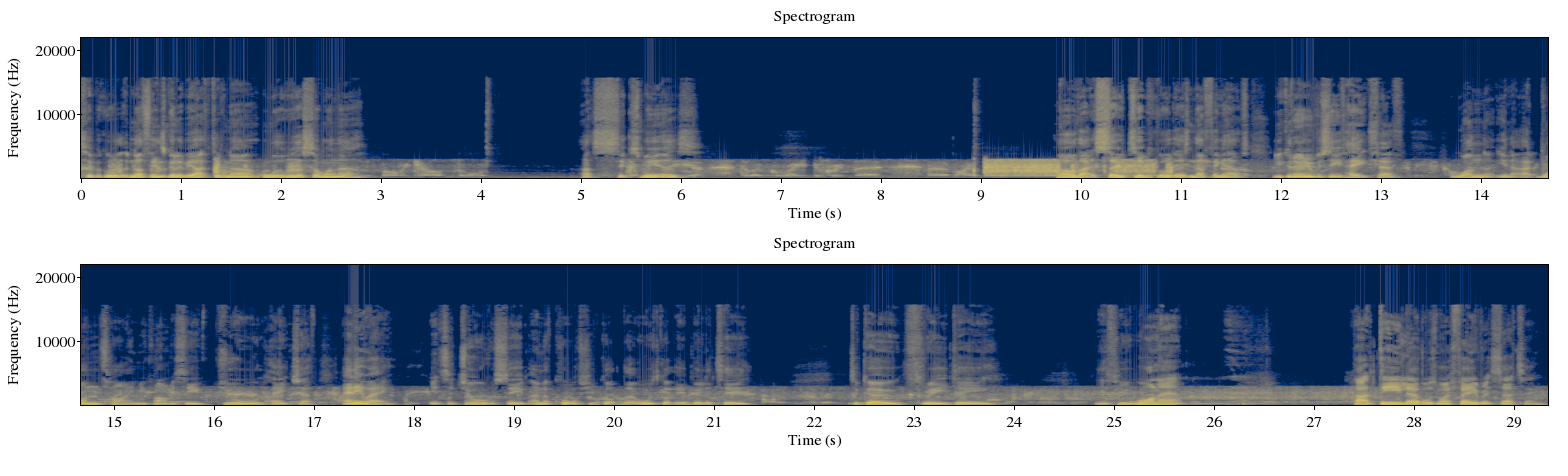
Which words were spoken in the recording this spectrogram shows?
Typical that nothing's going to be active now. Was there someone there? That's six meters. Oh, that is so typical. There's nothing else. You can only receive HF one, you know, at one time. You can't receive dual HF. Anyway, it's a dual receive, and of course, you've got the always got the ability to go 3D if you want it. That D level is my favourite setting.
